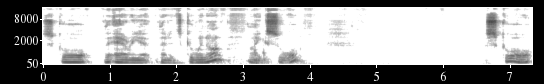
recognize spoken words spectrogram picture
score the area that it's going on, like so. Score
